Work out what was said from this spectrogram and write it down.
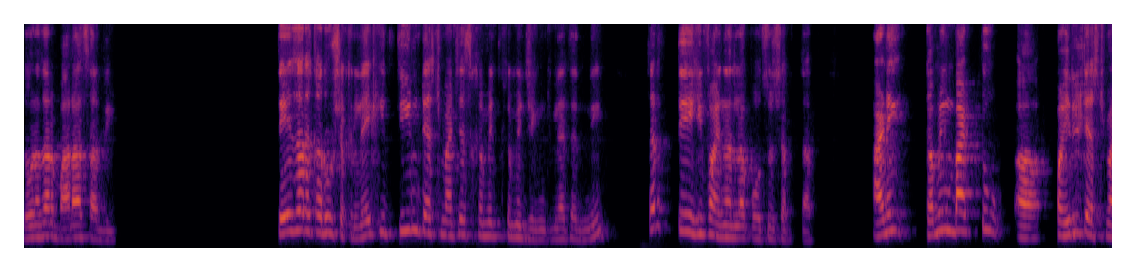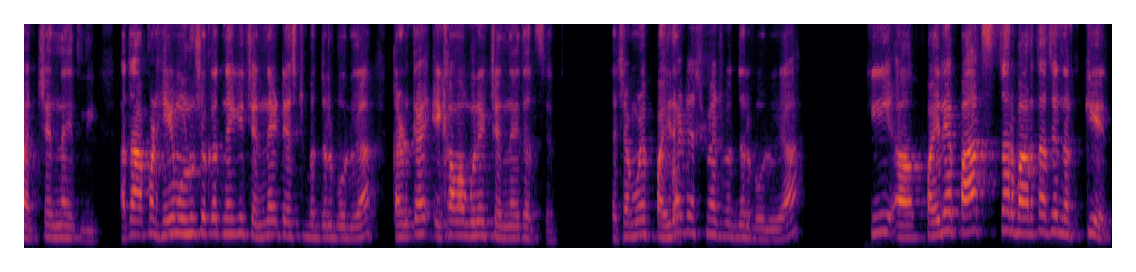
दोन हजार बारा साली. ते जर करू शकले की तीन टेस्ट मॅचेस कमीत कमी जिंकल्या त्यांनी तर तेही फायनलला पोहोचू शकतात. आणि कमिंग बॅक टू पहिली टेस्ट मॅच चेन्नईतली. आता आपण हे म्हणू शकत नाही की चेन्नई टेस्टबद्दल बोलूया कारण काय एका मागून एक चेन्नईतच आहेत. त्याच्यामुळे पहिल्या टेस्ट हो. मॅच बद्दल बोलूया की पहिले पाच तर भारताचे नक्की आहेत.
